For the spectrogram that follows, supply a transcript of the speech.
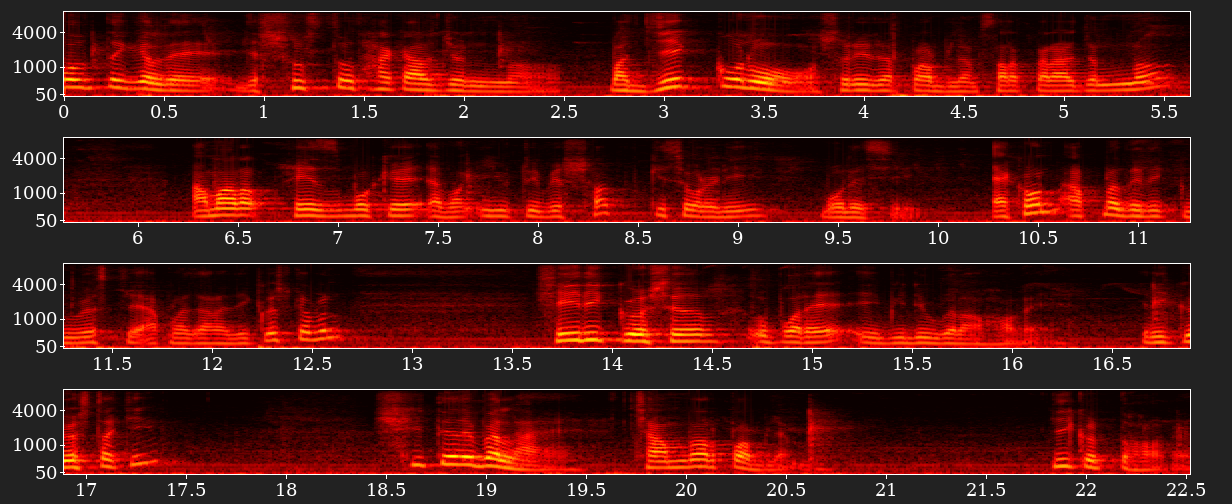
বলতে গেলে যে সুস্থ থাকার জন্য বা যে কোনো শরীরের প্রবলেম সলভ করার জন্য আমার ফেসবুকে এবং ইউটিউবে সব কিছু অলরেডি বলেছি। এখন আপনাদের রিকোয়েস্টে আপনারা যারা রিকোয়েস্ট করবেন, সেই রিকোয়েস্টের উপরে এই ভিডিওগুলো হবে। রিকোয়েস্টটা কি? শীতের বেলায় চামড়ার প্রবলেম কী করতে হবে?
